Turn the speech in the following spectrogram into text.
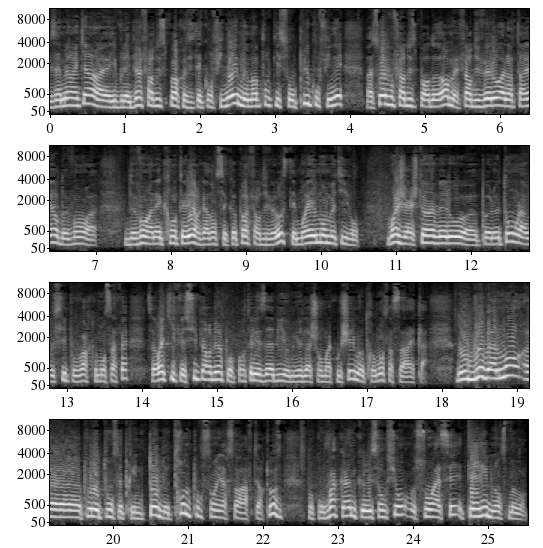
les Américains, euh, ils voulaient bien faire du sport quand ils étaient confinés, mais maintenant qu'ils sont plus confinés, bah, soit ils vont faire du sport dehors, mais faire du vélo à l'intérieur devant, euh, devant un écran télé, regardant ses copains faire du vélo, c'était moyennement motivant. Moi, j'ai acheté un vélo euh, peloton là aussi pour voir comment ça fait. C'est vrai qu'il fait super bien pour porter les habits au milieu de la chambre à coucher, mais autrement, ça s'arrête là. Donc globalement, euh, peloton s'est pris une taux de 30% hier soir after close. Donc on voit quand même que les sanctions sont assez terribles en ce moment.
